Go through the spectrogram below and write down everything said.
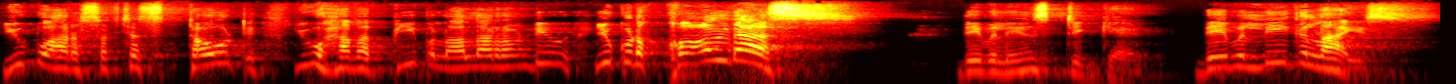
You are such a stout. You have a people all around you. You could have called us. They will instigate. They will legalize.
